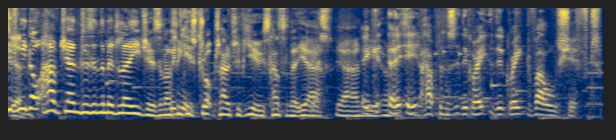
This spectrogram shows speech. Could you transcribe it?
Did Yeah. we not have genders in the Middle Ages? And I We think did. it's dropped out of use, hasn't it? Yeah, Yes. yeah. And It, it, it happens the great the great vowel shift.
